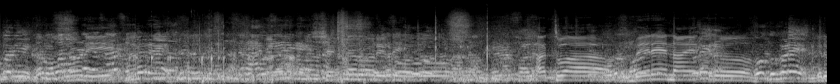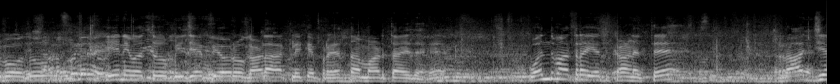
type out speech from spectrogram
ನೋಡಿ, ಶೆಟ್ಟರ್ ಅವರು ಇರ್ಬೋದು, ಅಥವಾ ಬೇರೆ ನಾಯಕರು ಇರ್ಬೋದು, ಏನಿವತ್ತು ಬಿ ಜೆ ಪಿಯವರು ಗಾಳ ಹಾಕಲಿಕ್ಕೆ ಪ್ರಯತ್ನ ಮಾಡ್ತಾ ಇದ್ದಾರೆ, ಒಂದು ಮಾತ್ರ ಎದ್ದು ಕಾಣುತ್ತೆ, ರಾಜ್ಯ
